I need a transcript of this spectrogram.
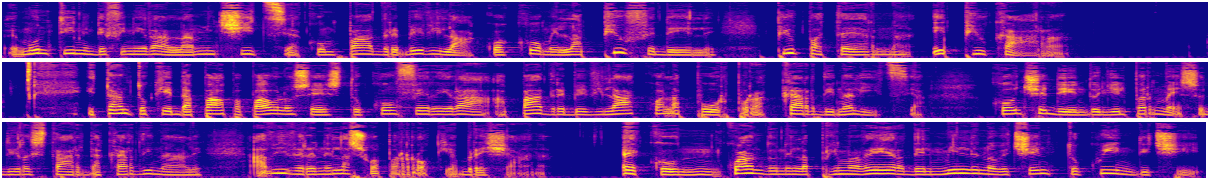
eh, Montini definirà l'amicizia con padre Bevilacqua come la più fedele, più paterna e più cara. E tanto che da Papa Paolo VI conferirà a padre Bevilacqua la porpora cardinalizia, concedendogli il permesso di restare da cardinale a vivere nella sua parrocchia bresciana. Ecco, quando nella primavera del 1915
